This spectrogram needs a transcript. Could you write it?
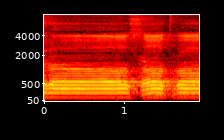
Vajra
